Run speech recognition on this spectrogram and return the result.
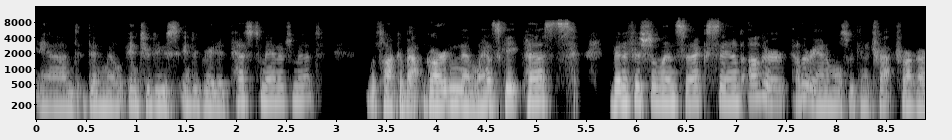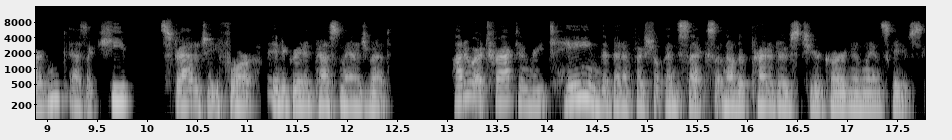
And then we'll introduce integrated pest management. We'll talk about garden and landscape pests, beneficial insects, and other, other animals we can attract to our garden as a key strategy for integrated pest management. How to attract and retain the beneficial insects and other predators to your garden and landscapes.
